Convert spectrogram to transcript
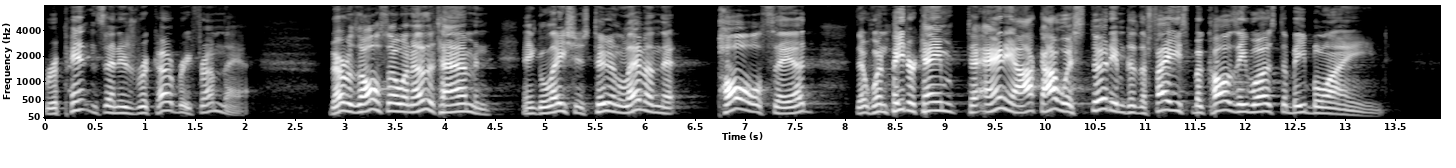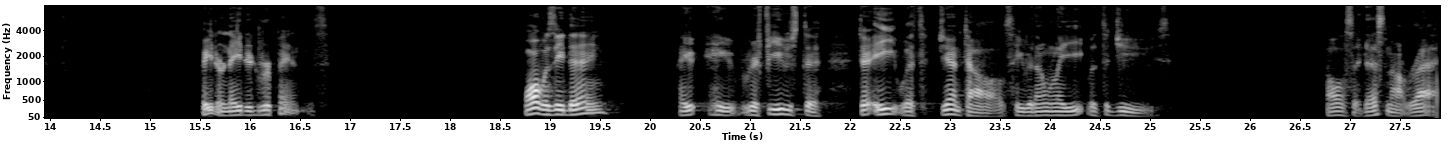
repentance and his recovery from that. There was also another time in, in Galatians 2 and 11 that Paul said that when Peter came to Antioch, I withstood him to the face because he was to be blamed. Peter needed repentance. What was he doing? He, he refused to, to eat with Gentiles, he would only eat with the Jews. Paul said, That's not right.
